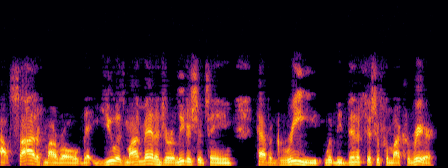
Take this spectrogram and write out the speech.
outside of my role that you as my manager or leadership team have agreed would be beneficial for my career.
